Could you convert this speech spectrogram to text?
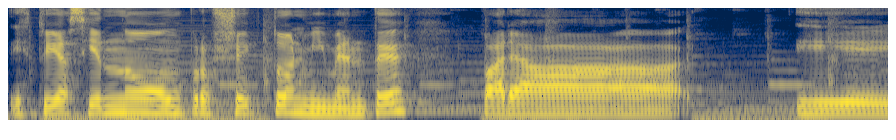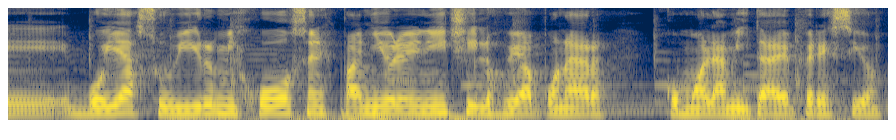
estoy haciendo un proyecto en mi mente para eh, voy a subir mis juegos en español en itch y los voy a poner como a la mitad de precio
